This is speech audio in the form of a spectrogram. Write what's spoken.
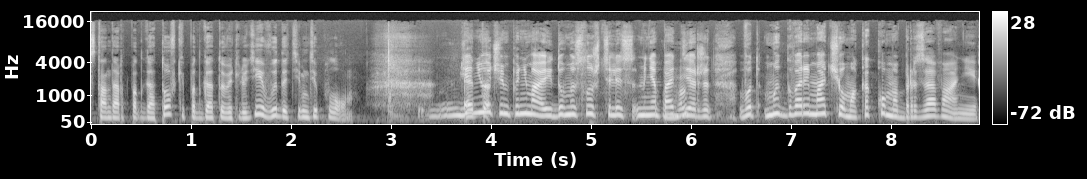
стандарт подготовки, подготовить людей, выдать им диплом. Я не Это- очень понимаю, и думаю, слушатели меня поддержат. Вот мы говорим о чем, о каком образовании?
